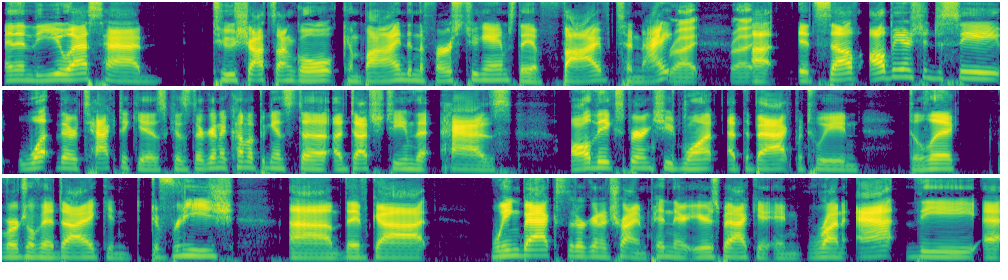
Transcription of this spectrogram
and then the us had two shots on goal combined in the first two games they have five tonight right, right. uh, itself. I'll be interested to see what their tactic is because they're going to come up against a, a Dutch team that has all the experience you'd want at the back between De Ligt, Virgil van Dijk, and De Vrij. Um, they've got wingbacks that are going to try and pin their ears back and, and run at the uh,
